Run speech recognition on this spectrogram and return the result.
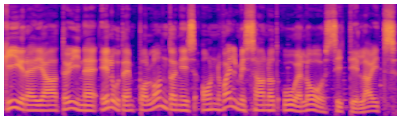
kiire ja töine elutempo Londonis, on valmis saanud uue loo City Lights.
